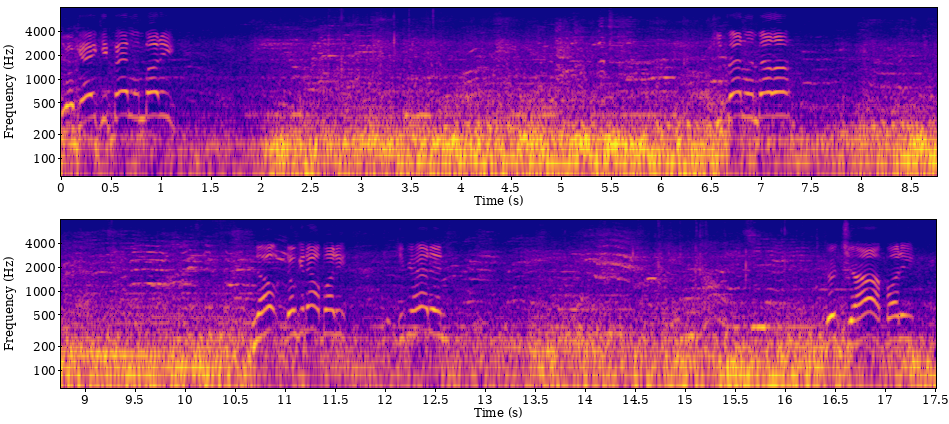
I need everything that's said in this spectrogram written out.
You okay? Keep pedaling, buddy. Bella. No, don't get out, buddy. Keep your head in. Good job, buddy.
